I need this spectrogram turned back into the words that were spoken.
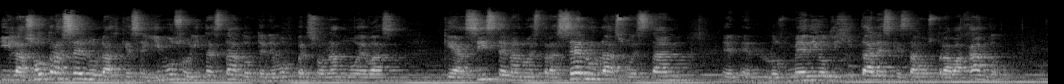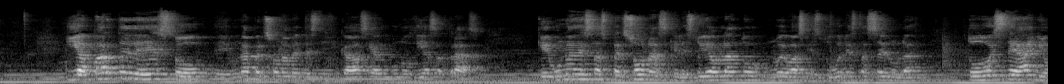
Y las otras células que seguimos ahorita estando, tenemos personas nuevas que asisten a nuestras células o están en, los medios digitales que estamos trabajando. Y aparte de esto, eh, una persona me testificaba hace algunos días atrás que una de estas personas que le estoy hablando nuevas que estuvo en esta célula, todo este año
